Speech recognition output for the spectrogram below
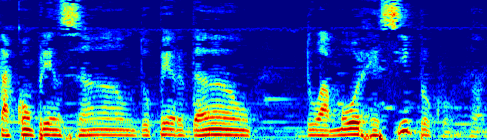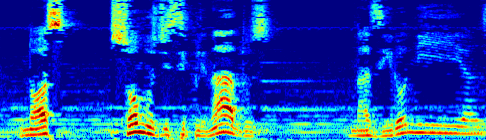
da compreensão, do perdão, do amor recíproco, nós somos disciplinados nas ironias,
